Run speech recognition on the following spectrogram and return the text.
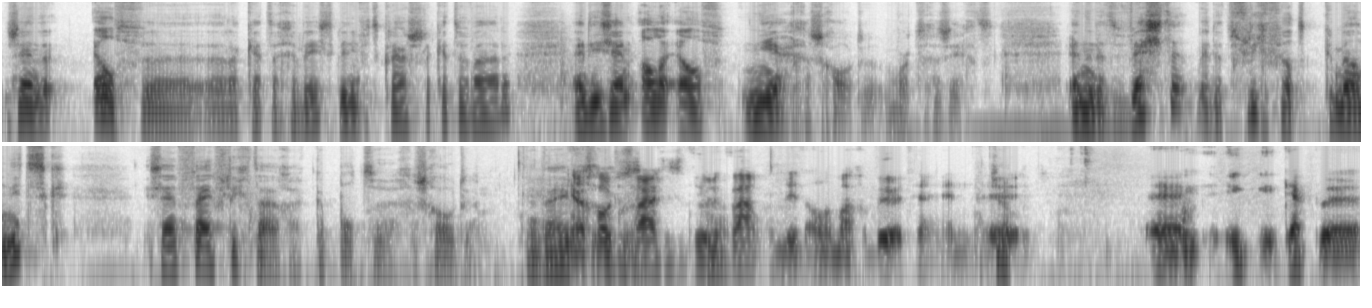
zijn er elf uh, raketten geweest. Ik weet niet of het kruisraketten waren. En die zijn alle elf neergeschoten, wordt gezegd. En in het westen, bij het vliegveld Khmelnytsk, zijn vijf vliegtuigen kapot uh, geschoten. En daar heeft ja, de grote vraag is natuurlijk waarom dit allemaal gebeurt. Hè? En, uh, uh, ik, ik, heb, uh,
